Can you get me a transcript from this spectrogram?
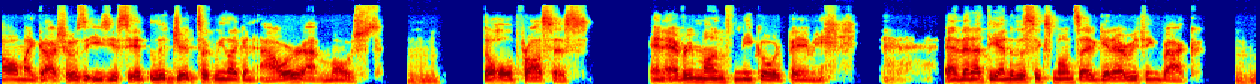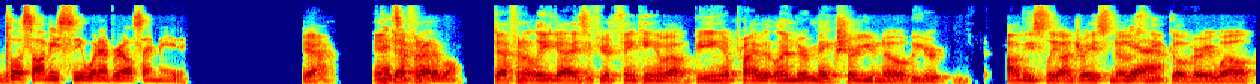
Oh my gosh, it was the easiest. It legit took me like an hour at most. Mm-hmm. The whole process. And every month Nico would pay me. and then at the end of the six months i'd get everything back mm-hmm. plus obviously whatever else i made yeah and it's incredible definitely guys if you're thinking about being a private lender make sure you know who you're obviously andres knows yeah. nico very well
